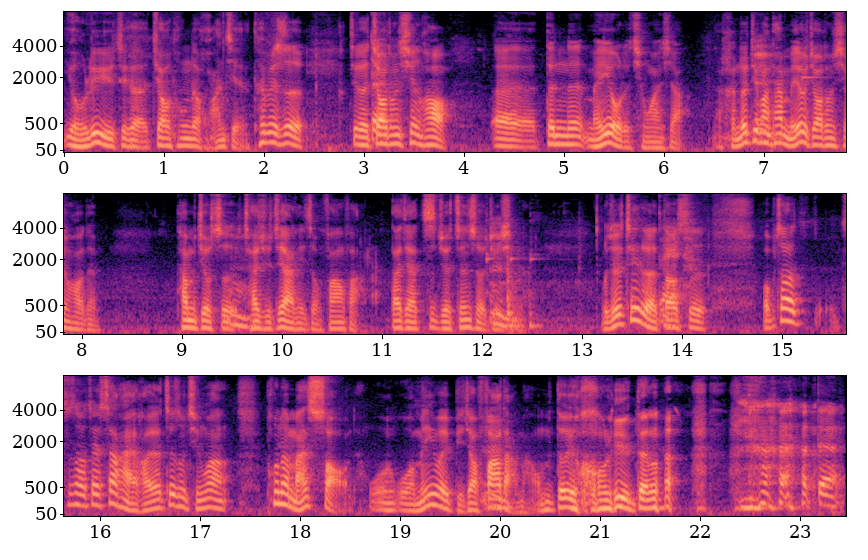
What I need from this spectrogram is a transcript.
有利于这个交通的缓解。特别是这个交通信号呃灯的没有的情况下，很多地方它没有交通信号灯，他们就是采取这样的一种方法，大家自觉遵守就行了。我觉得这个倒是，我不知道，至少在上海好像这种情况碰的蛮少的。我我们因为比较发达嘛，我们都有红绿灯了。对，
